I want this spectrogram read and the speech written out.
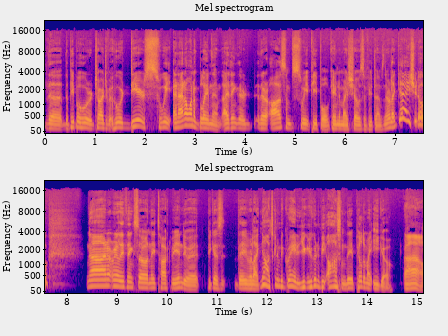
the the people who were in charge of it, who were dear, sweet, and I don't want to blame them. I think they're they're awesome, sweet people. Came to my shows a few times, and they were like, "Yeah, you should." Op-. No, I don't really think so. And they talked me into it because they were like, "No, it's going to be great. You, you're going to be awesome." They appealed to my ego, oh,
